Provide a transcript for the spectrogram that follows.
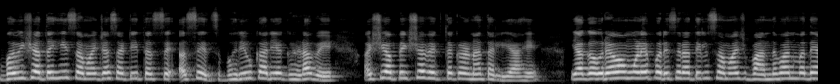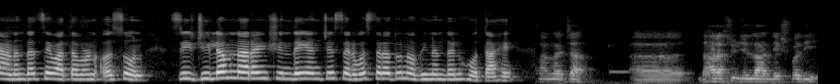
भविष्यातही समाजासाठी तसे असेच भरीव कार्य घडावे अशी अपेक्षा व्यक्त करण्यात आली आहे. या गौरवामुळे परिसरातील समाज बांधवांमध्ये आनंदाचे वातावरण असून श्री झिलम नारायण शिंदे यांचे सर्व स्तरातून अभिनंदन होत आहे. धाराशिव जिल्हा अध्यक्षपदी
